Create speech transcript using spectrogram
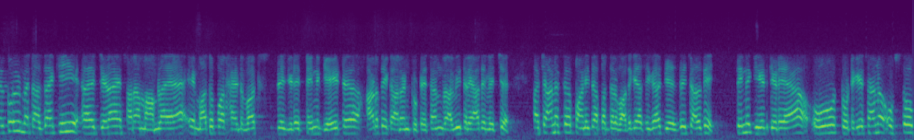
ਬਿਲਕੁਲ ਮੈਂ ਦੱਸਦਾ ਕਿ ਅਹ, ਜਿਹੜਾ ਇਹ ਸਾਰਾ ਮਾਮਲਾ ਹੈ ਇਹ ਮਾਧੋਪੁਰ ਹੈੱਡਵਰਕਸ ਦੇ ਜਿਹੜੇ ਤਿੰਨ ਗੇਟ ਹੜ੍ਹ ਦੇ ਕਾਰਨ ਟੁੱਟੇ ਸਨ। ਰਾਵੀ ਦਰਿਆ ਦੇ ਵਿੱਚ ਅਚਾਨਕ ਪਾਣੀ ਦਾ ਪੱਧਰ ਵੱਧ ਗਿਆ ਸੀਗਾ ਜਿਸ ਦੇ ਚੱਲਦੇ ਤਿੰਨ ਗੇਟ ਜਿਹੜੇ ਆ ਉਹ ਟੁੱਟ ਗਏ ਸਨ। ਉਸ ਤੋਂ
